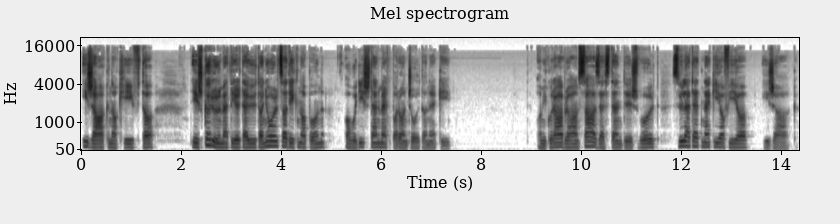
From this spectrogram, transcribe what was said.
Izsáknak hívta, és körülmetélte őt a nyolcadik napon, ahogy Isten megparancsolta neki. Amikor Ábrahám százesztendős volt, született neki a fia, Izsák.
